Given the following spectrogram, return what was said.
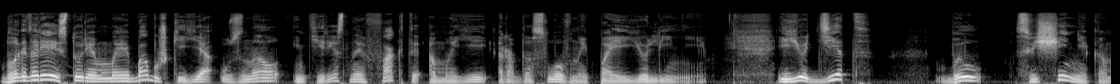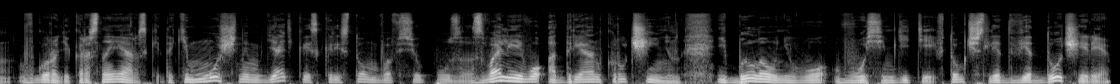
Благодаря историям моей бабушки я узнал интересные факты о моей родословной по ее линии. Ее дед был священником в городе Красноярске, таким мощным дядькой с крестом во все пузо. Звали его Адриан Кручинин, и было у него восемь детей, в том числе две дочери,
